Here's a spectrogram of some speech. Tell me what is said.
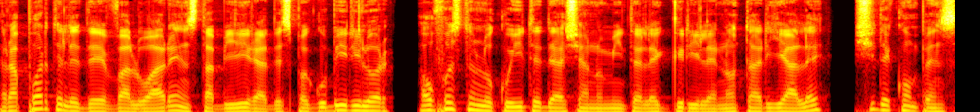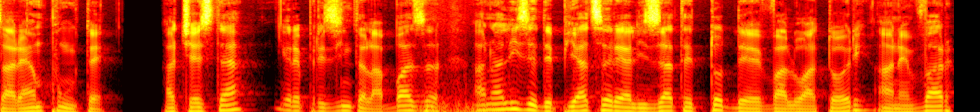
rapoartele de evaluare în stabilirea despăgubirilor au fost înlocuite de așa numitele grile notariale și de compensarea în puncte. Acestea reprezintă la bază analize de piață realizate tot de evaluatori, anevar,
